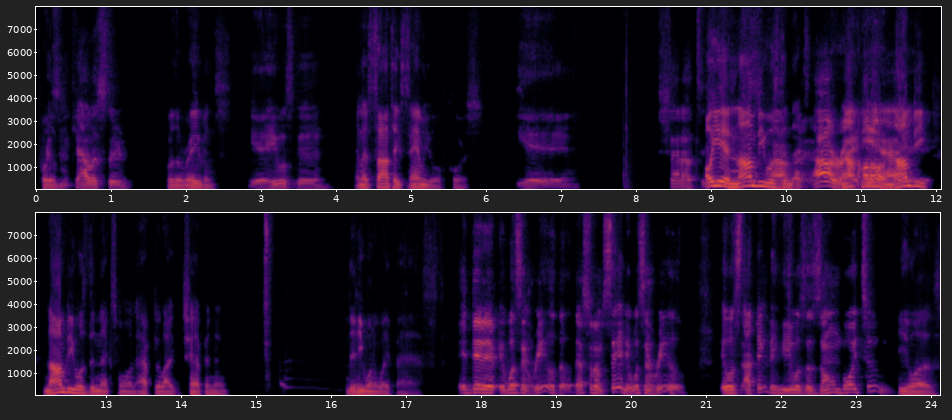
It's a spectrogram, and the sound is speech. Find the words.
for Chris the McAlister for the Ravens. Yeah, he was good. And Asante Samuel, of course. Yeah. Shout out to Oh yeah, Nnamdi was All the right. next. All right. hold yeah, on. Nnamdi yeah. Nnamdi was the next one after like championing him. Then he went away fast. It did it, it wasn't real though. That's what I'm saying. It wasn't real. It was I think that he was a zone boy too. He was.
